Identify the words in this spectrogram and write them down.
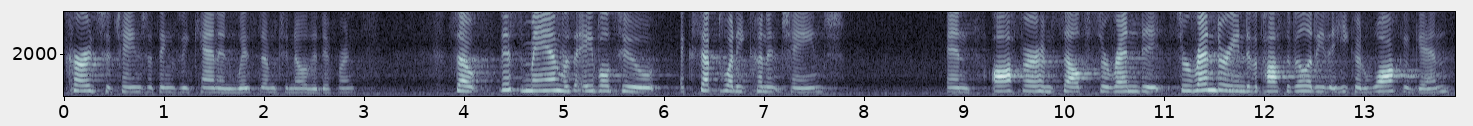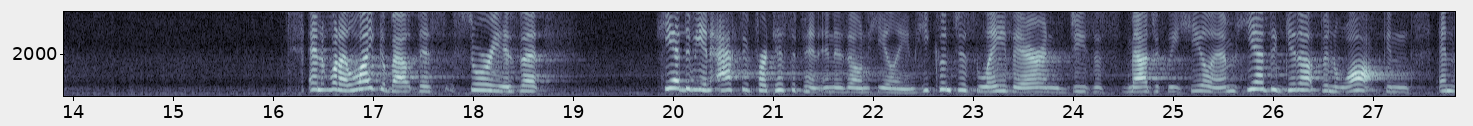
courage to change the things we can, and wisdom to know the difference. So this man was able to accept what he couldn't change and offer himself surrender, surrendering to the possibility that he could walk again. And what I like about this story is that he had to be an active participant in his own healing. He couldn't just lay there and Jesus magically heal him. He had to get up and walk and and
